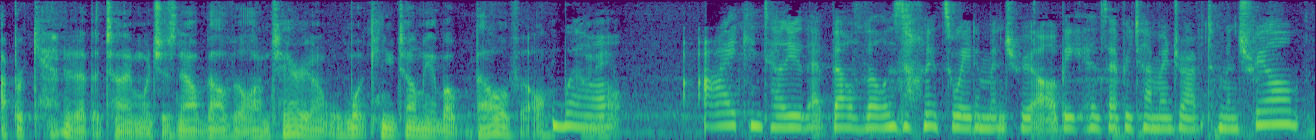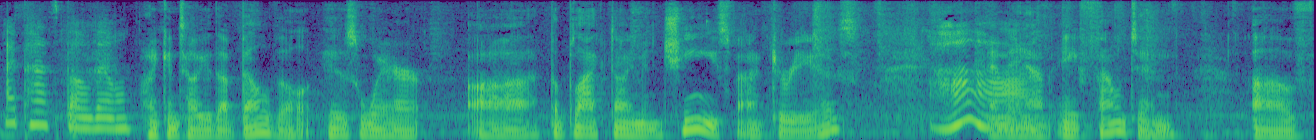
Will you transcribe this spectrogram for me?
Upper Canada at the time, which is now Belleville, Ontario. What can you tell me about Belleville? Well, I can tell you that Belleville is on its way to Montreal because every time I drive to Montreal, I pass Belleville. I can tell you that Belleville is where uh, the Black Diamond Cheese Factory is. Ah. And they have a fountain of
